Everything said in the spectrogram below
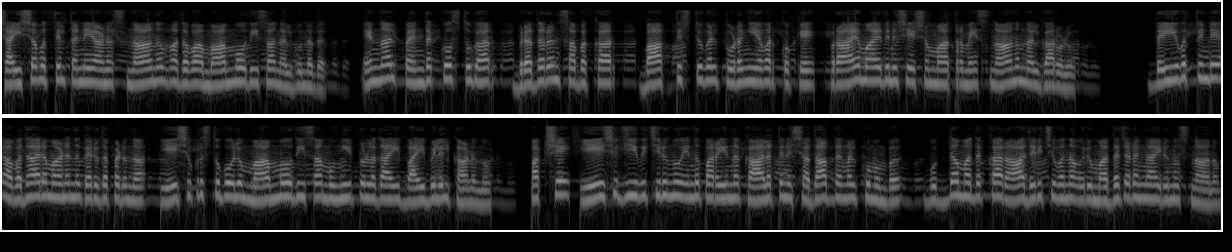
ശൈശവത്തിൽ തന്നെയാണ് സ്നാനം അഥവാ മാമ്മോദീസ നൽകുന്നത്. എന്നാൽ പെന്തക്കോസ്തുകാർ ബ്രദറൻ സഭക്കാർ ബാപ്റ്റിസ്റ്റുകൾ തുടങ്ങിയവർക്കൊക്കെ പ്രായമായതിനു ശേഷം മാത്രമേ സ്നാനം നൽകാറുള്ളൂ. ദൈവത്തിന്റെ അവതാരമാണെന്ന് കരുതപ്പെടുന്ന യേശുക്രിസ്തു പോലും മാമ്മോദീസ മുങ്ങിയിട്ടുള്ളതായി ബൈബിളിൽ കാണുന്നു. പക്ഷേ യേശു ജീവിച്ചിരുന്നു എന്ന് പറയുന്ന കാലത്തിന് ശതാബ്ദങ്ങൾക്കു മുമ്പ് ബുദ്ധമതക്കാർ ആചരിച്ചു വന്ന ഒരു മതചടങ്ങായിരുന്നു സ്നാനം.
